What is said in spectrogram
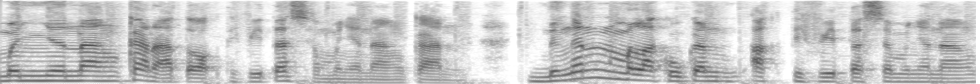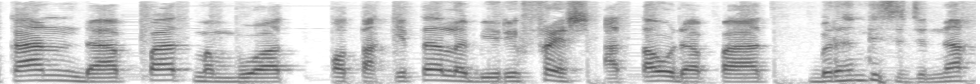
menyenangkan atau aktivitas yang menyenangkan. Dengan melakukan aktivitas yang menyenangkan dapat membuat otak kita lebih refresh atau dapat berhenti sejenak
